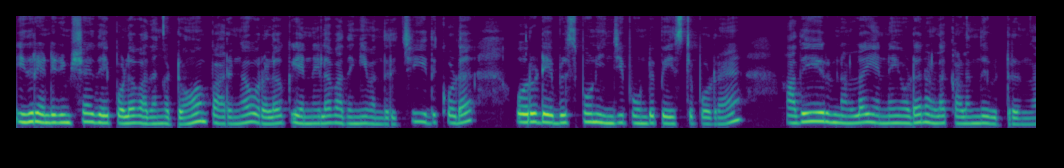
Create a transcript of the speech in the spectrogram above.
இது ரெண்டு நிமிஷம் இதே போல் வதங்கட்டும். பாருங்கள் ஓரளவுக்கு எண்ணெயில் வதங்கி வந்துருச்சு. இது கூட ஒரு டேபிள் ஸ்பூன் இஞ்சி பூண்டு பேஸ்ட்டு போடுறேன். அதையும் நல்லா எண்ணெயோடு நல்லா கலந்து விட்டுருங்க.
